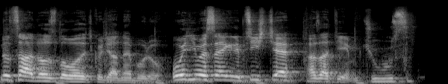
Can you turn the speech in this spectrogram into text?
docela dost dlouho teďko dělat nebudu. Uvidíme se někdy příště a zatím čus.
